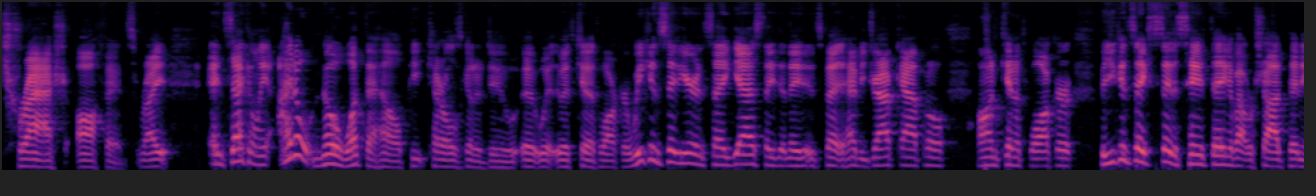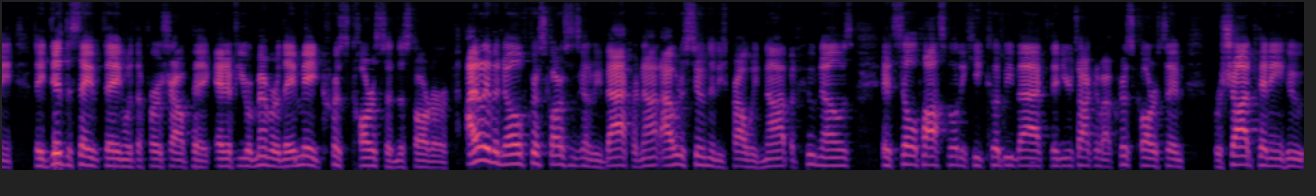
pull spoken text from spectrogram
trash offense, right? And secondly, I don't know what the hell Pete Carroll is going to do uh, with, with, Kenneth Walker. We can sit here and say yes, they they spent heavy draft capital on Kenneth Walker, but you can say say the same thing about Rashad Penny. They did the same thing with the first round pick, and if you remember, they made Chris Carson the starter. I don't even know if Chris Carson's going to be back or not. I would assume that he's probably not, but who knows? It's still a possibility he could be back. Then you're talking about Chris Carson, Rashad Penny, who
